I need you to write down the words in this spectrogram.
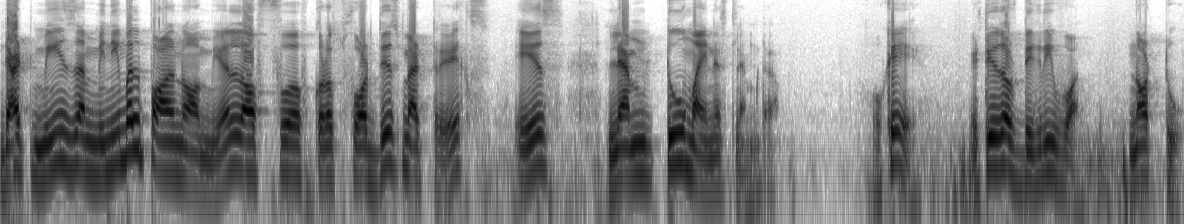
That means a minimal polynomial of uh, for this matrix is lambda 2 minus lambda. Okay? It is of degree 1 not 2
